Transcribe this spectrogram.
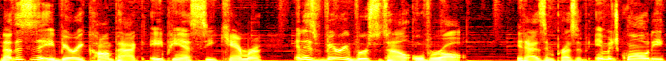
Now this is a very compact APS-C camera and is very versatile overall. It has impressive image quality,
